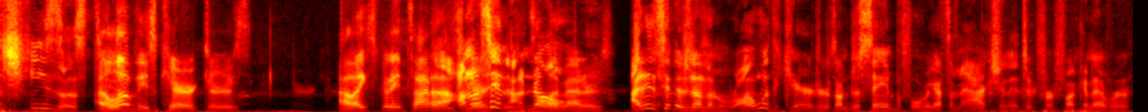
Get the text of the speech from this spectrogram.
Jesus. I love these characters. I like spending time with Uh, I'm not saying. That's all no. that matters. I didn't say there's nothing wrong with the characters. I'm just saying before we got some action, it took for fucking ever.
